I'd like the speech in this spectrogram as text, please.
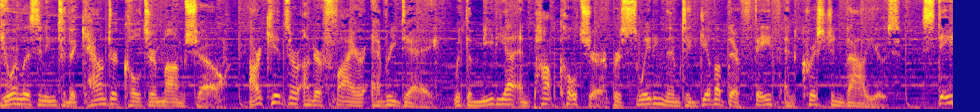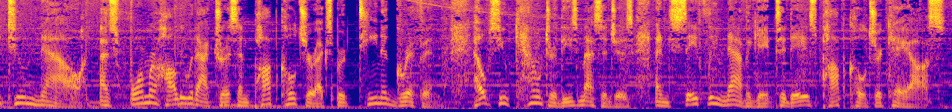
You're listening to the Counterculture Mom Show. Our kids are under fire every day, with the media and pop culture persuading them to give up their faith and Christian values. Stay tuned now as former Hollywood actress and pop culture expert Tina Griffin helps you counter these messages and safely navigate today's pop culture chaos.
